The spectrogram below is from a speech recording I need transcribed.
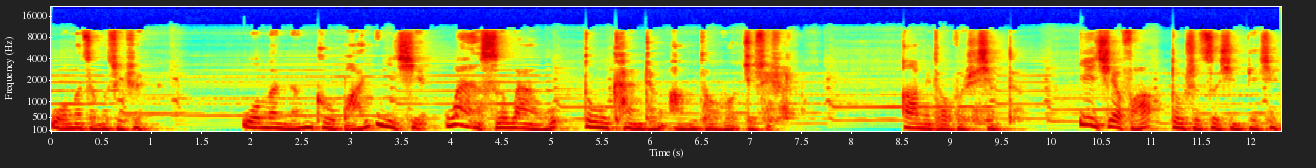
我们怎么随顺？我们能够把一切万事万物都看成阿弥陀佛就随顺了。阿弥陀佛是心德，一切法都是自性变现，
